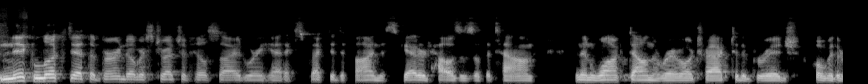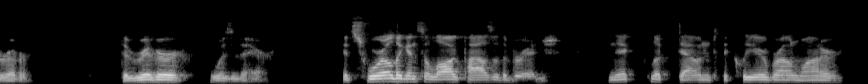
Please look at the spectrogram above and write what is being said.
Nick looked at the burned over stretch of hillside where he had expected to find the scattered houses of the town and then walked down the railroad track to the bridge over the river. The river was there. It swirled against the log piles of the bridge. Nick looked down into the clear brown water,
